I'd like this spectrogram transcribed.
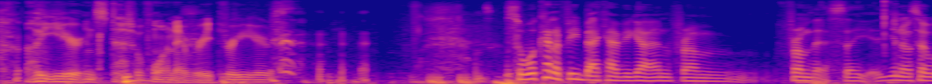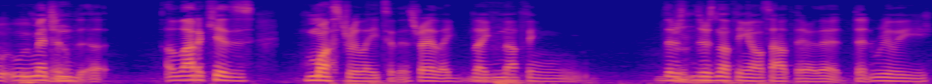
a year instead of one every three years. so, what kind of feedback have you gotten from from this? Uh, you know, so we mentioned yeah. uh, a lot of kids must relate to this, right? Like, like nothing. There's mm-hmm. there's nothing else out there that that really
